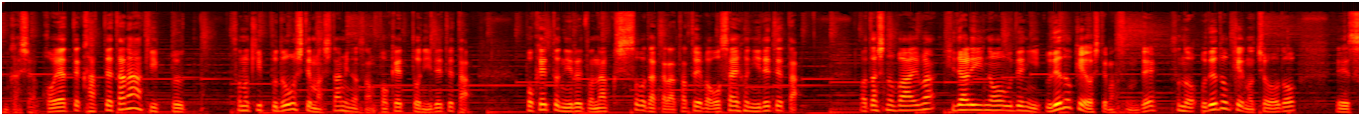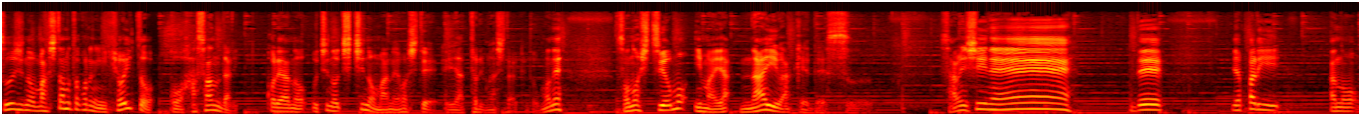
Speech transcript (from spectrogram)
昔はこうやって買ってたな切符。その切符どうしてました？皆さんポケットに入れてた。ポケットに入れるとなくしそうだから例えばお財布に入れてた。私の場合は左の腕に腕時計をしてますんでその腕時計のちょうど、数字の真下のところにひょいとこう挟んだりこれあのうちの父の真似をしてやっておりましたけどもね。その必要も今やないわけです。寂しいね。でやっぱりあの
